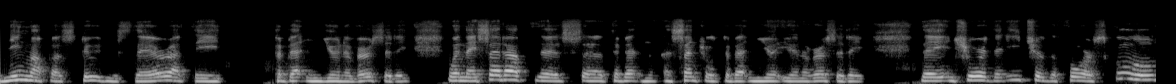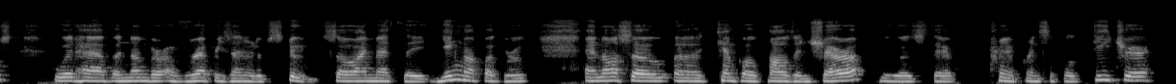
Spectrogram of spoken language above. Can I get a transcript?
Nyingmapa students there at the Tibetan University. When they set up this uh, Tibetan uh, Central Tibetan U- University, they ensured that each of the four schools would have a number of representative students. So I met the Nyingmapa group and also uh, Khenpo Palden Sherab, who was their principal teacher.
